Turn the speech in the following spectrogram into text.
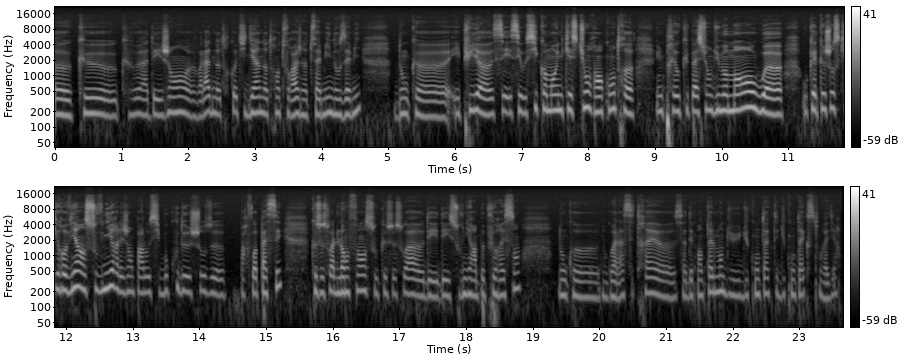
euh, que, à des gens, euh, voilà, de notre quotidien, notre entourage, notre famille, nos amis. Donc, et puis, c'est aussi comment une question rencontre une préoccupation du moment ou, quelque chose qui revient, un souvenir. Les gens parlent aussi beaucoup de choses euh, parfois passées, que ce soit de l'enfance ou que ce soit euh, des, souvenirs un peu plus récents. Donc, euh, donc voilà, c'est très, ça dépend tellement du, contact et du contexte, on va dire.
